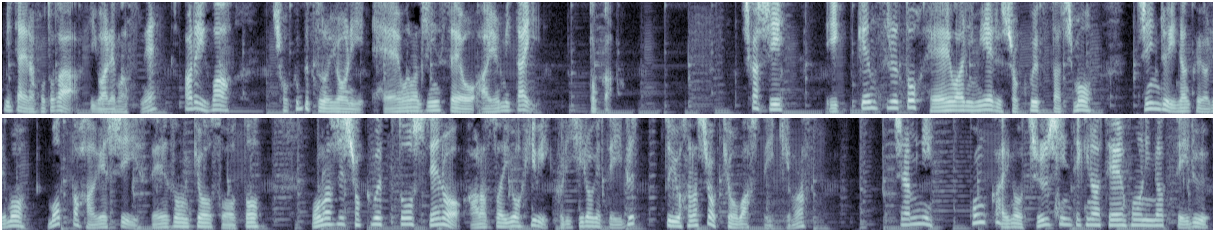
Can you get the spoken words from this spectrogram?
みたいなことが言われますね。あるいは、植物のように平和な人生を歩みたいとか。しかし、一見すると平和に見える植物たちも、人類なんかよりももっと激しい生存競争と同じ植物同士での争いを日々繰り広げているという話を今日はしていきます。ちなみに、今回の中心的な定法になっている、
